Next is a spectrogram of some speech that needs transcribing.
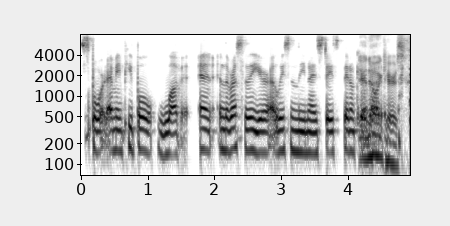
sport. I mean, people love it, and and the rest of the year, at least in the United States, they don't care. Yeah, no one it. cares.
